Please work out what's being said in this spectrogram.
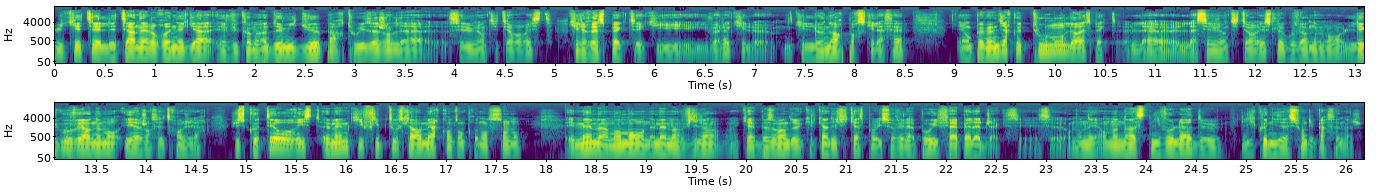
Lui qui était l'éternel renégat est vu comme un demi-dieu par tous les agents de la cellule antiterroriste, qu'il respecte et qui qu'il l'honore pour ce qu'il a fait. Et on peut même dire que tout le monde le respecte. La, cellule antiterroriste, le gouvernement, les gouvernements et agences étrangères, jusqu'aux terroristes eux-mêmes qui flippent tous leur mère quand on prononce son nom. Et même à un moment, on a même un vilain qui a besoin de quelqu'un d'efficace pour lui sauver la peau, il fait appel à Jack. on, en est, on en est à ce niveau-là de l'iconisation du personnage.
